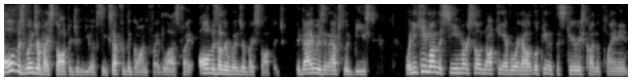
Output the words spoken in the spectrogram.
all of his wins are by stoppage in the UFC, except for the Gane fight, the last fight. All of his other wins are by stoppage. The guy was an absolute beast. When he came on the scene, Marcel knocking everyone out, looking like the scariest guy on the planet.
